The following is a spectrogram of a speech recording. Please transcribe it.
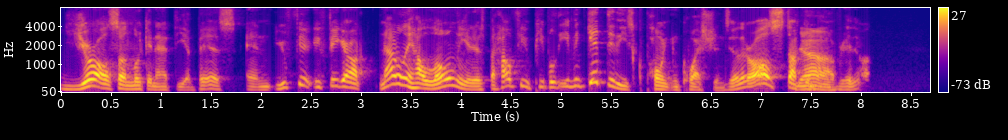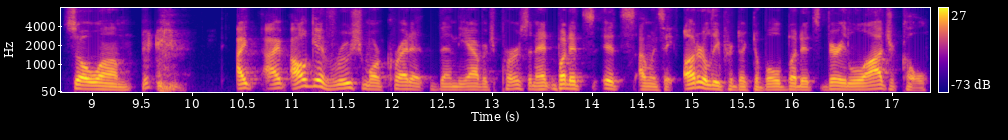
you're all of a sudden looking at the abyss and you feel you figure out not only how lonely it is, but how few people even get to these pointing questions. You know, they're all stuck yeah. in poverty. So um I, I I'll give Roosh more credit than the average person, and but it's it's I wouldn't say utterly predictable, but it's very logical.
